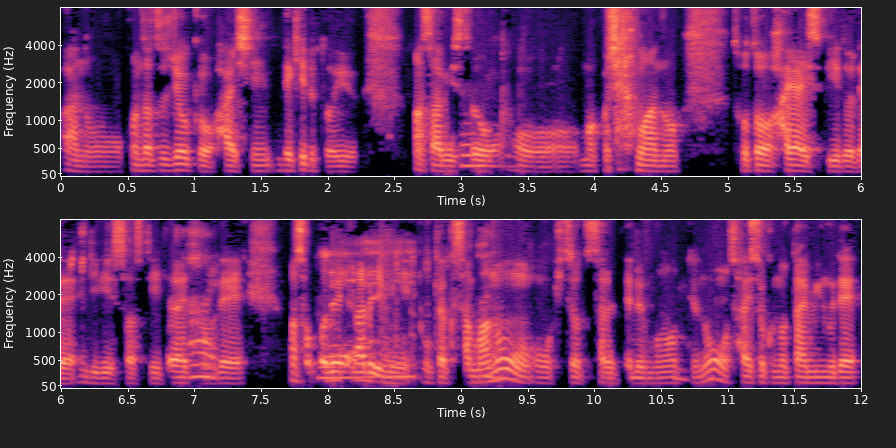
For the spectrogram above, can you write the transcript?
あの、混雑状況を配信できるという、まあ、サービスを、うん。おまあ、こちらもあの、相当速いスピードでリリースさせていただいたので、まあ、そこである意味お客様の必要とされているものっていうのを最速のタイミングで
